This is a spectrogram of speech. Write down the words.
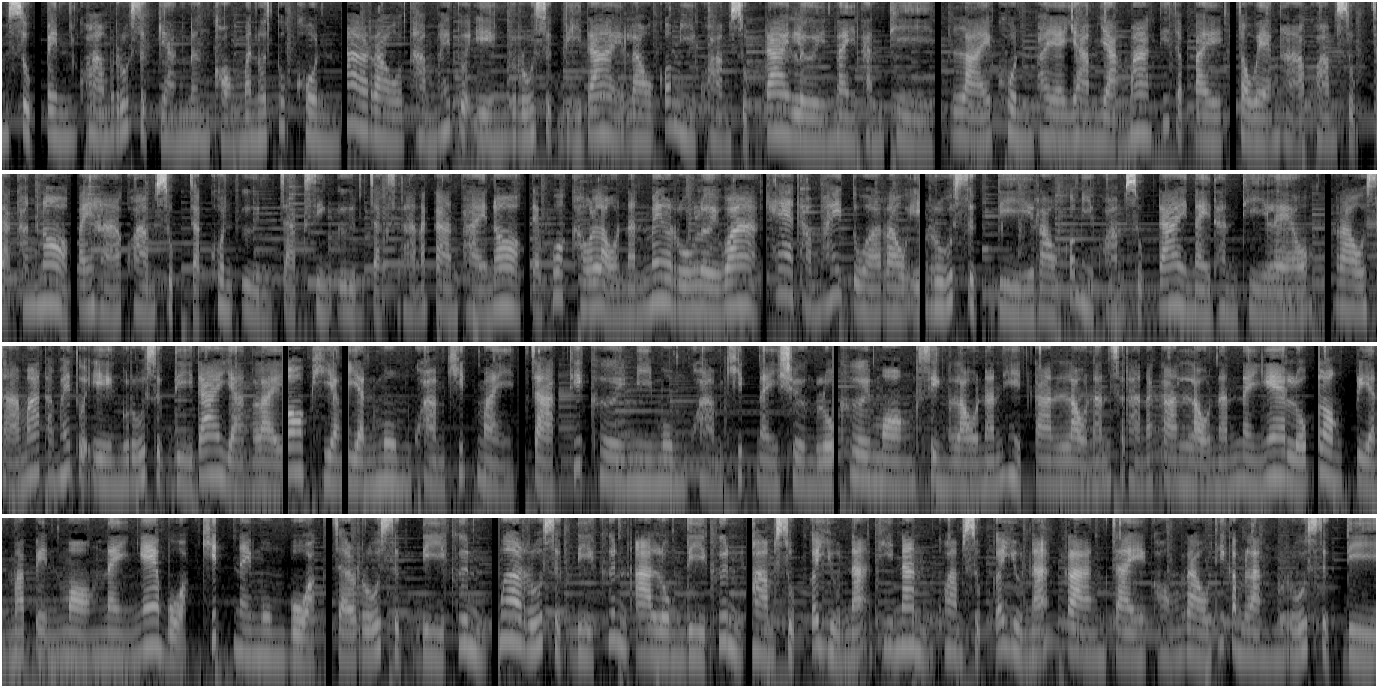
ความสุขเป็นความรู้สึกอย่างหนึ่งของมนุษย์ทุกคน ถ้าเราทำให้ตัวเองรู้สึกดีได้ เราก็มีความสุขได้เลยในทันที หลายคนพยายามอย่างมากที่จะไปแสวงหาความสุขจากข้างนอก ไปหาความสุขจากคนอื่น จากสิ่งอื่น จากสถานการณ์ภายนอก แต่พวกเขาเหล่านั้นไม่รู้เลยว่า แค่ทำให้ตัวเราเองรู้สึกดี เราก็มีความสุขได้ในทันทีแล้ว เราสามารถทำให้ตัวเองรู้สึกดีได้อย่างไร ก็เพียงเปลี่ยนมุมความคิดใหม่ จากที่เคยมีมุมความคิดในเชิงลบ เคยมองสิ่งเหล่านั้นเหตุการณ์เหล่านั้นสถานการณ์เหล่านั้นในแง่ลบลองเปลี่ยนมาเป็นมองในแง่บวกคิดในมุมบวก จะรู้สึกดีขึ้น เมื่อรู้สึกดีขึ้นอารมณ์ดีขึ้น ความสุขก็อยู่ณที่นั่น ความสุขก็อยู่ณกลางใจของเราที่กำลังรู้สึกดี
